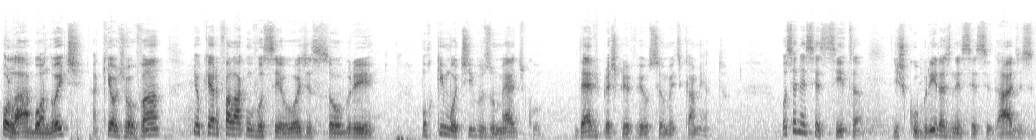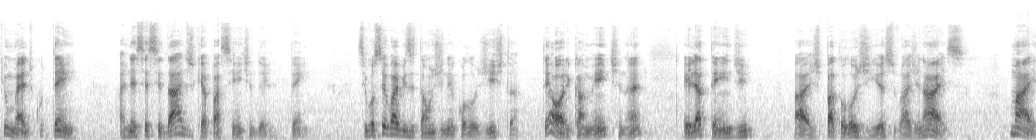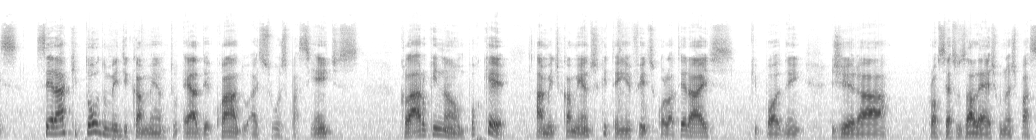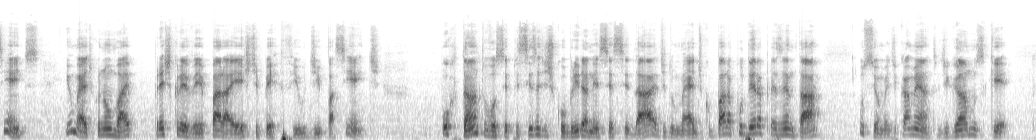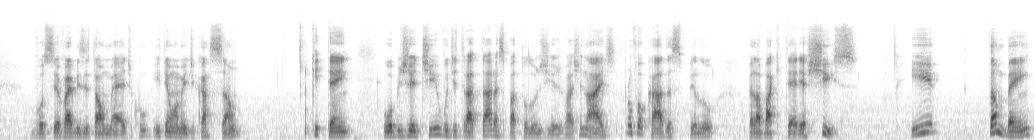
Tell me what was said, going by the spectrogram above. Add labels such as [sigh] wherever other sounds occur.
Olá, boa noite. Aqui é o Jovan e eu quero falar com você hoje sobre por que motivos o médico deve prescrever o seu medicamento. Você necessita descobrir as necessidades que o médico tem, as necessidades que a paciente dele tem. Se você vai visitar um ginecologista, teoricamente, né, ele atende às patologias vaginais. Mas Será que todo medicamento é adequado às suas pacientes? Claro que não. Por quê? Há medicamentos que têm efeitos colaterais, que podem gerar processos alérgicos nas pacientes, e o médico não vai prescrever para este perfil de paciente. Portanto, você precisa descobrir a necessidade do médico para poder apresentar o seu medicamento. Digamos que você vai visitar o um médico e tem uma medicação que tem o objetivo de tratar as patologias vaginais provocadas pelo, pela bactéria X. E também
